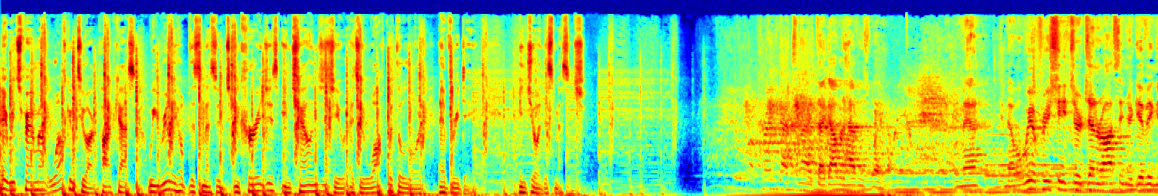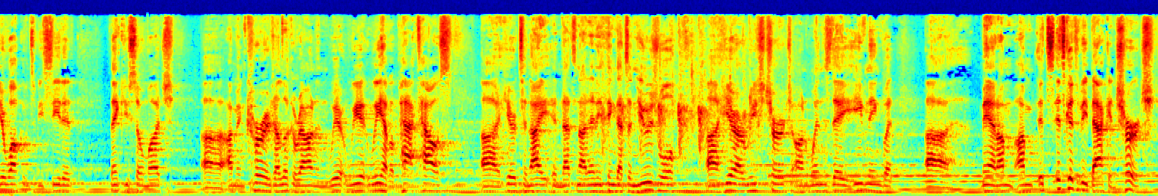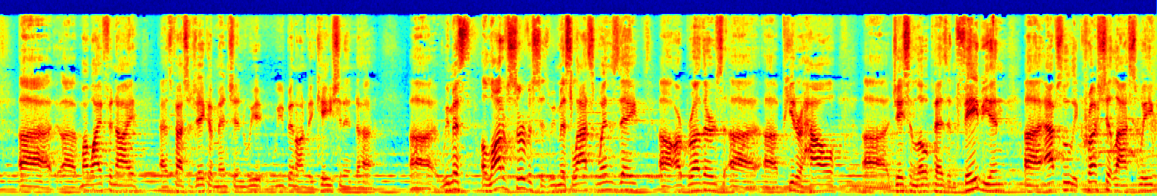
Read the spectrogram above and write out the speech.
Hey, Reach Paramount, welcome to our podcast. We really hope this message encourages and challenges you as you walk with the Lord every day. Enjoy this message. How did you praying God tonight that God would have his way. Amen. Amen. Well, we appreciate your generosity and your giving. You're welcome to be seated. Thank you so much. Uh, I'm encouraged. I look around and we we, we have a packed house uh, here tonight, and that's not anything that's unusual uh, here at Reach Church on Wednesday evening. But uh, man, I'm, I'm, it's, it's good to be back in church. Uh, uh, my wife and I, as Pastor Jacob mentioned, we, we've been on vacation and uh, we missed a lot of services. We missed last Wednesday. Uh, our brothers, uh, uh Peter Howell, uh, Jason Lopez, and Fabian uh, absolutely crushed it last week.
